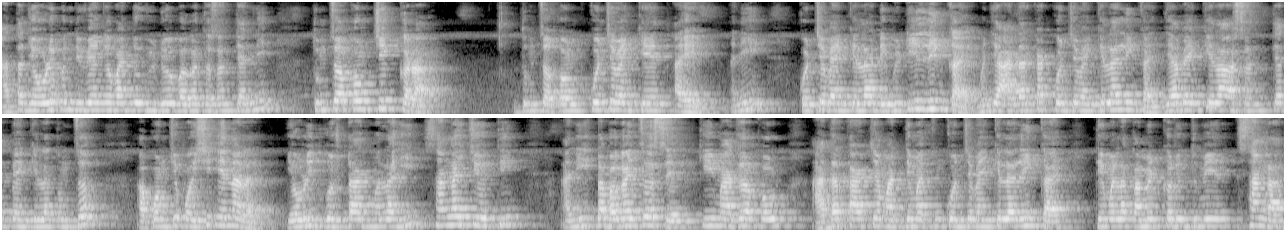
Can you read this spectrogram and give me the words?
आता जेवढे पण दिव्यांग बांधव व्हिडिओ बघत असाल त्यांनी तुमचं अकाउंट चेक करा. तुमचं अकाउंट कोणत्या बँकेत आहे आणि कोणत्या बँकेला डेबिटी लिंक आहे. म्हणजे आधार कार्ड कोणत्या बँकेला लिंक आहे. ज्या बँकेला असेल त्याच बँकेला तुमचं अकाउंटचे पैसे येणार आहे. एवढीच गोष्ट आज मला ही सांगायची होती. आणि आता बघायचं असेल की माझं अकाउंट आधार कार्डच्या माध्यमातून कोणत्या बँकेला लिंक आहे ते मला कमेंट करून तुम्ही सांगा.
